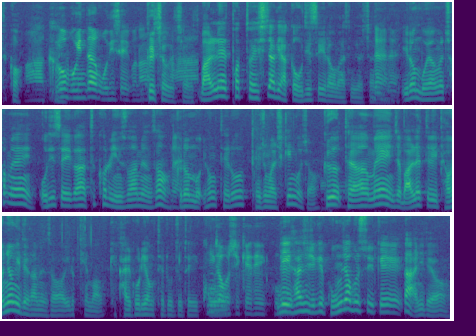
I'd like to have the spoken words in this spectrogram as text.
특허. 아, 그거 보인다 하면 오디세이구나. 그렇죠, 그렇죠. 아, 말렛 퍼터의 시작이 아까 오디세이라고 말씀드렸잖아요. 네네. 이런 모양을 처음에 오디세이가 특허를 인수하면서 네. 그런 뭐 형태로 대중화를 시킨 거죠. 그 다음에 이제 말렛들이 변형이 돼가면서 이렇게 막 이렇게 갈고리 형태로도 돼 있고. 공 잡을 수 있게 돼 있고. 근데 사실 이게 공 잡을 수 있게가 아니래요.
